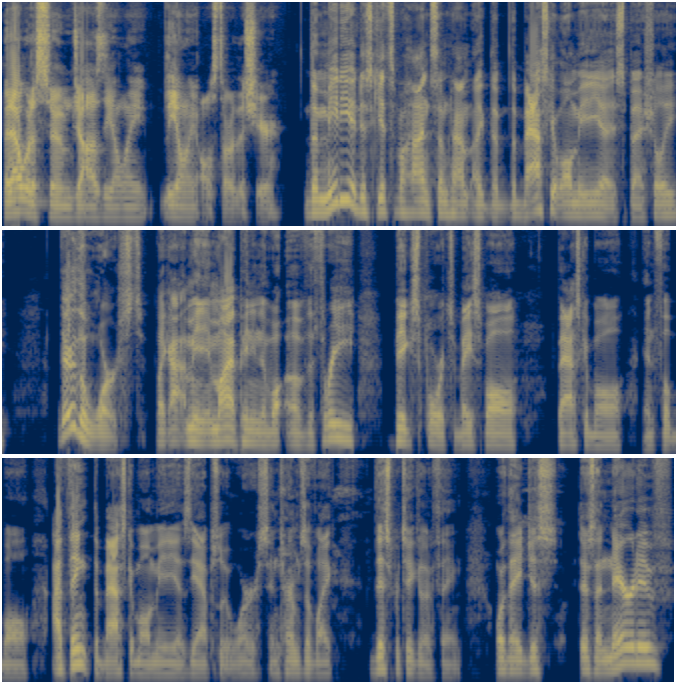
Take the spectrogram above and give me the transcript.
but I would assume Ja's the only the only All Star this year. the media just gets behind sometimes like the, the basketball media especially they're the worst like i I mean in my opinion of, of the three big sports baseball basketball and football i think the basketball media is the absolute worst in terms of like this particular thing or they just there's a narrative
